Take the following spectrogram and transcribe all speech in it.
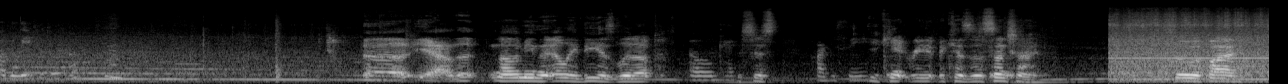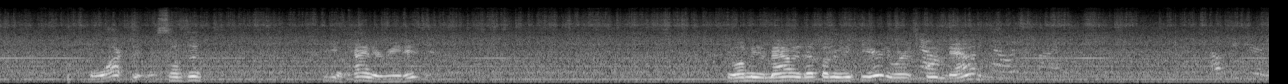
Oh, the leaf is lit up? Uh, yeah. The no, I mean the LED is lit up. Oh, okay. It's just Hard to see. you can't read it because of the sunshine. So if I blocked it with something, you can kind of read it. You want me to mount it up underneath here to where it's No, pointing down? No, it's fine. I'll figure it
